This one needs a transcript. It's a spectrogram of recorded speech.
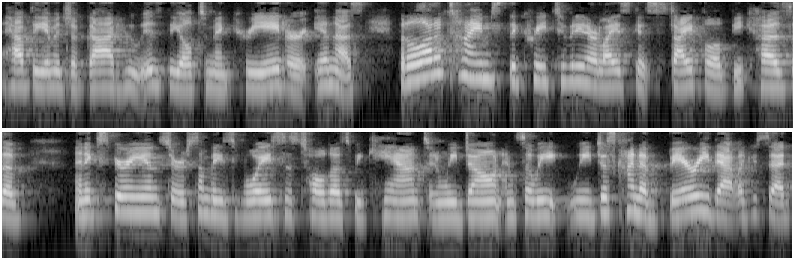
have the image of God, who is the ultimate creator in us. But a lot of times the creativity in our lives gets stifled because of an experience or somebody's voice has told us we can't and we don't. And so we, we just kind of bury that, like you said,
